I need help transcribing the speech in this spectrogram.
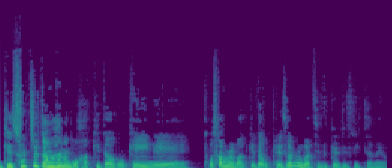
이게 술주정 하는 것 같기도 하고 개인의 토사물 같기도 하고 배설물 같이 느껴질 수 있잖아요.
